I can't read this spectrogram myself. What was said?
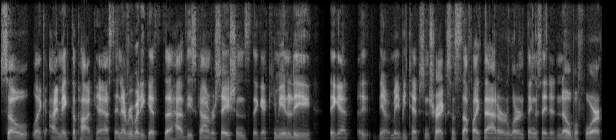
So like I make the podcast and everybody gets to have these conversations, they get community, they get uh, you know maybe tips and tricks and stuff like that or learn things they didn't know before.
